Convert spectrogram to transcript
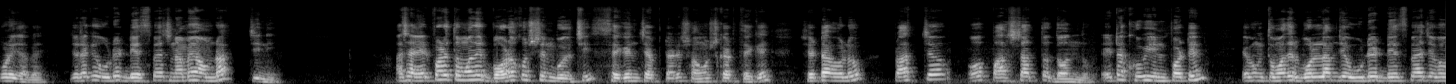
পড়ে যাবে, যেটাকে উডের ডেসপ্যাচ নামে আমরা চিনি। আচ্ছা এরপরে তোমাদের বড় কোশ্চেন বলছি সেকেন্ড চ্যাপ্টারে সংস্কার থেকে। সেটা হলো প্রাচ্য ও পাশ্চাত্য দ্বন্দ্ব। এটা খুবই ইম্পর্টেন্ট এবং তোমাদের বললাম যে উডের ডেসপ্যাচ এবং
